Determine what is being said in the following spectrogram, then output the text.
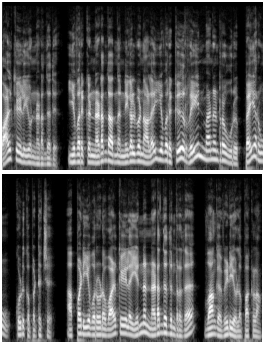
வாழ்க்கையிலையும் நடந்தது. இவருக்கு நடந்த அந்த நிகழ்வுனால இவருக்கு ரெயின் மேன்ன்ற ஒரு பெயரும் கொடுக்கப்பட்டுச்சு. அப்படி இவரோட வாழ்க்கையில என்ன நடந்ததுன்றத வாங்க வீடியோல பார்க்கலாம்.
